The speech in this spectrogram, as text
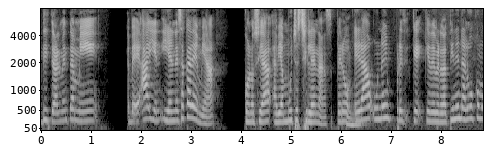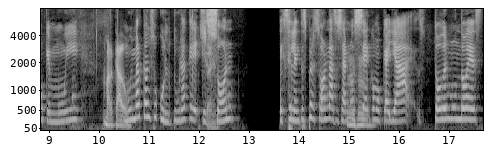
literalmente a mí. Ah, y en, y en esa academia conocía, había muchas chilenas, pero era una impresión que, que de verdad tienen algo como que muy, Marcado. muy marcado en su cultura, que, que Sí. son excelentes personas. O sea, no sé, como que allá todo el mundo es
